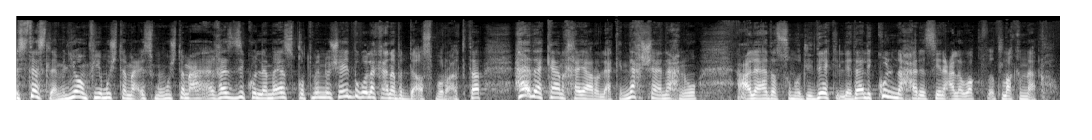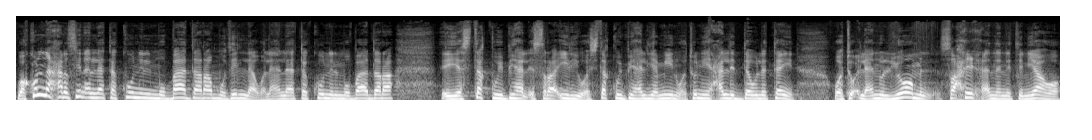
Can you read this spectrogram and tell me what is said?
استسلم. اليوم في مجتمع اسمه مجتمع غزة كلما يسقط منه شيء بيقول لك أنا بدي أصبر أكثر. هذا كان خياره. لكن نخشى نحن على هذا الصمود. لذلك, لذلك كلنا حريصين على وقف إطلاق النار وكلنا حريصين أن لا تكون المبادرة مذلة ولا أن لا تكون المبادرة يستقوي بها الإسرائيلي ويستقوي بها اليمين وتنهي حل الدولتين. وت... لأنه اليوم صحيح أن نتنياهو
